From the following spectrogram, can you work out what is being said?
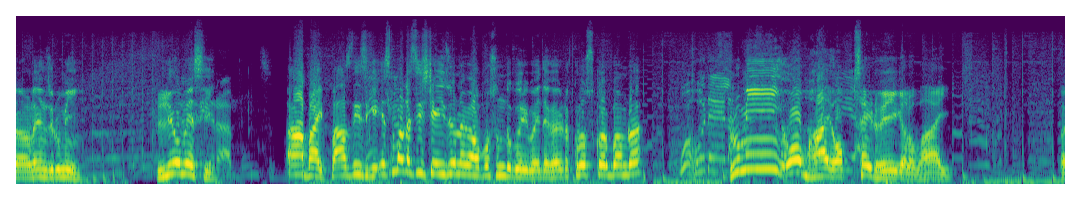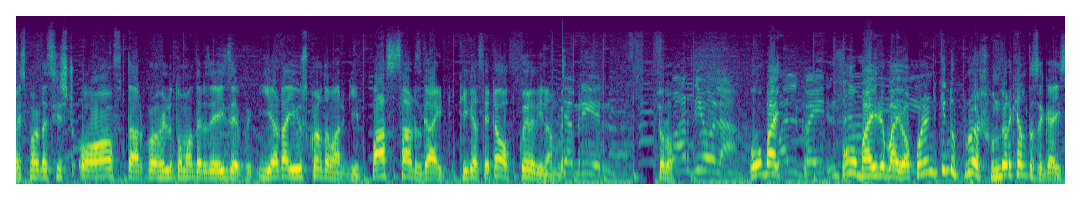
কার্লেন্স রুমি লিও মেসি। আ ভাই, পাস দিয়েছে কি? স্মার্ট অ্যাসিস্ট এই জন্য আমি অপছন্দ করি, ভাই। দেখো, এটা ক্রস করব আমরা। রুমি, ও ভাই অফসাইড হয়ে গেল, ভাই। স্মার্ট অ্যাসিস্ট অফ তারপর হলো তোমাদের যে এই যে ইয়াটা ইউজ করতাম আর কি পাস সার্চ গাইড ঠিক আছে? এটা অফ করে দিলাম চলো। ও ভাই ও ভাই রে ভাই অপোনেন্ট কিন্তু পুরো সুন্দর খেলতেছে guys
